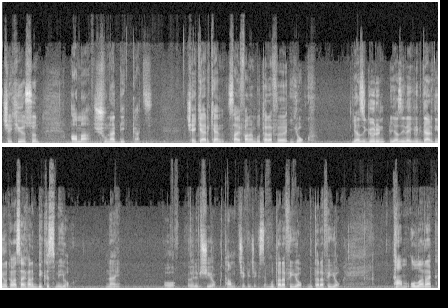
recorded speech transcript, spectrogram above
çekiyorsun. Ama şuna dikkat. Çekerken sayfanın bu tarafı yok. Yazı görün yazıyla ilgili bir derdin yok ama sayfanın bir kısmı yok. Nine. O öyle bir şey yok. Tam çekeceksin. Bu tarafı yok. Bu tarafı yok. Tam olarak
